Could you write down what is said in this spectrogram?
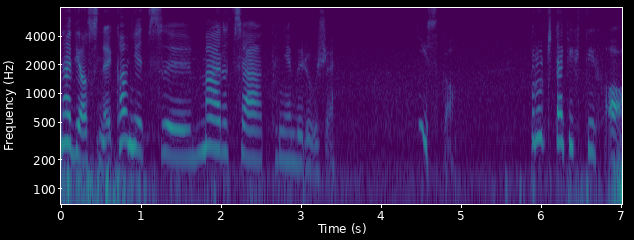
Na wiosnę, koniec y, marca tniemy róże. Nisko. Prócz takich tych, o,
